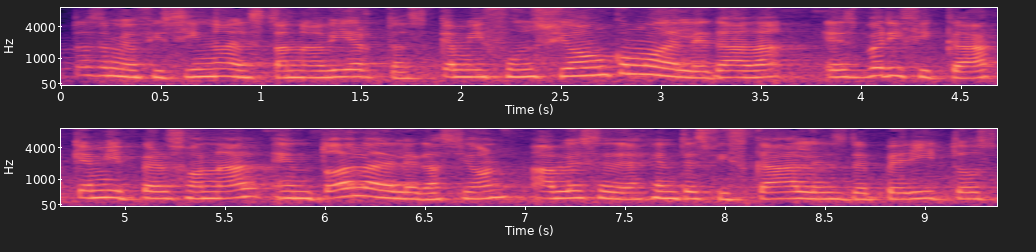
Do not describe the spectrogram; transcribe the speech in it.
Puertas de mi oficina están abiertas, que mi función como delegada es verificar que mi personal en toda la delegación, háblese de agentes fiscales, de peritos,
